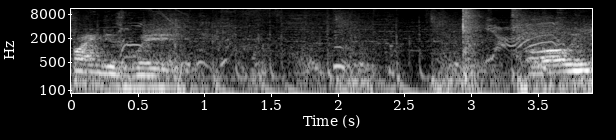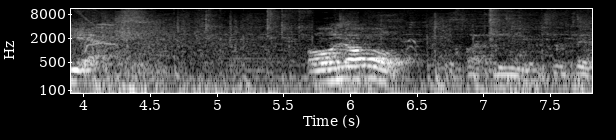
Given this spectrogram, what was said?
find his way. Oh yes. Oh no. The tilted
